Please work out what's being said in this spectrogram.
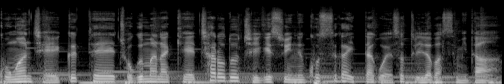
공원 제일 끝에 조그만하게 차로도 즐길 수 있는 코스가 있다고 해서 들려봤습니다.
